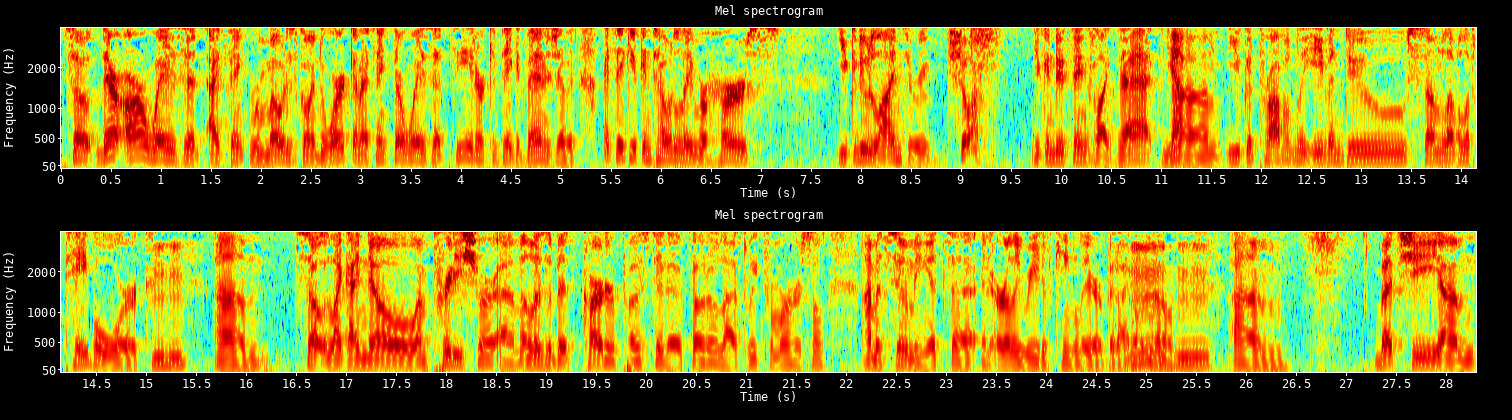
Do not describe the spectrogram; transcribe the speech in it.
So there are ways that I think remote is going to work, and I think there are ways that theater can take advantage of it. I think you can totally rehearse. You can do line through. Sure. You can do things like that. Yep. Um, you could probably even do some level of table work. Mm-hmm. Um, so, like, I know, I'm pretty sure um, Elizabeth Carter posted a photo last week from rehearsal. I'm assuming it's uh, an early read of King Lear, but I don't know. Um, but she um,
